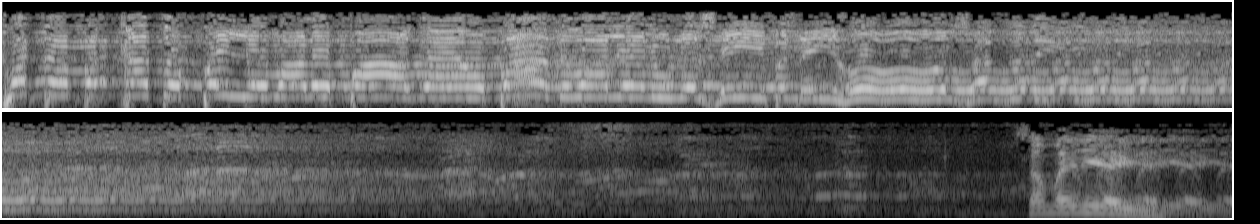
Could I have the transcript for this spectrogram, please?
فتح مکہ تو پہلے والے پا گئے وہ بعد والے نو نصیب نہیں ہو سکتی سمجھ نہیں آئی جی۔ نہیں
